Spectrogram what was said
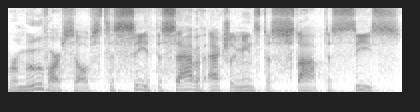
remove ourselves to cease. The Sabbath actually means to stop, to cease,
